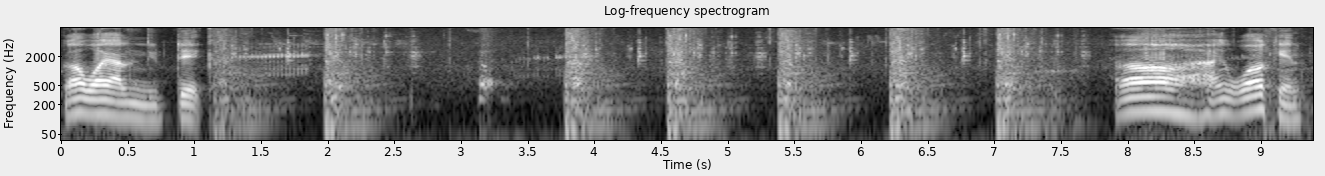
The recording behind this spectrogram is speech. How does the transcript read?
Go away, Alan, you dick. Oh, ain't working.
